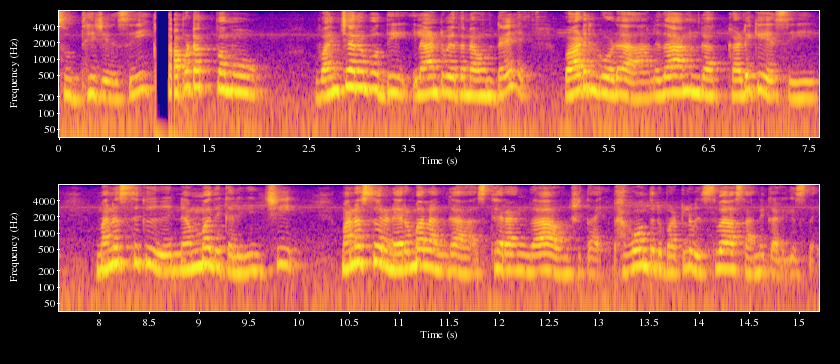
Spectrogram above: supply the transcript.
శుద్ధి చేసి కపటత్వము వంచన బుద్ధి ఇలాంటివి ఏదైనా ఉంటే వాటిని కూడా నిదానంగా కడిగేసి మనస్సుకు నెమ్మది కలిగించి మనస్సును నిర్మలంగా స్థిరంగా ఉంచుతాయి. భగవంతుడి పట్ల విశ్వాసాన్ని కలిగిస్తాయి.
